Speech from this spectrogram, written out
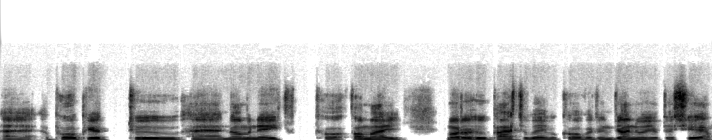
uh, appropriate to uh, nominate to, for my mother who passed away with COVID in January of this year.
